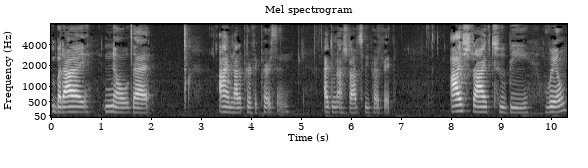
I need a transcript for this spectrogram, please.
But I know that I am not a perfect person. I do not strive to be perfect. I strive to be real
